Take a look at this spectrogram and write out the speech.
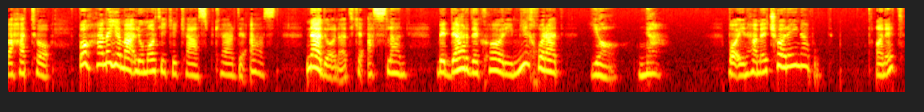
و حتی با همه معلوماتی که کسب کرده است نداند که اصلا به درد کاری می خورد یا نه با این همه چاره ای نبود آنت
